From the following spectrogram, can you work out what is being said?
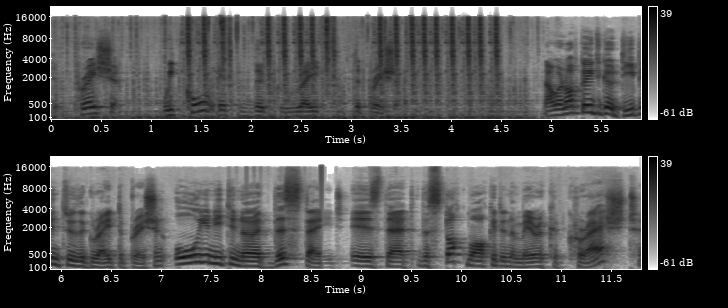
depression. We call it the Great Depression. Now, we're not going to go deep into the Great Depression. All you need to know at this stage is that the stock market in America crashed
